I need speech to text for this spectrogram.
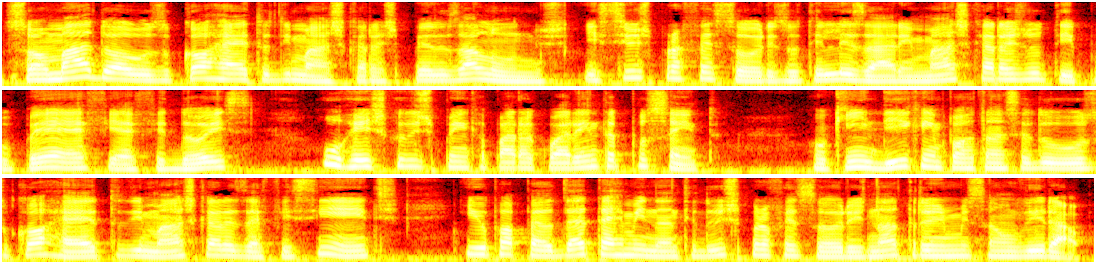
Somado ao uso correto de máscaras pelos alunos e se os professores utilizarem máscaras do tipo PFF2, o risco despenca para 40%, o que indica a importância do uso correto de máscaras eficientes e o papel determinante dos professores na transmissão viral.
